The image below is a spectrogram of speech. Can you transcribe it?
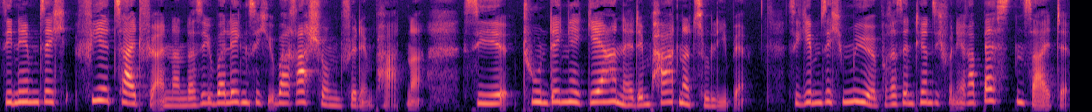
Sie nehmen sich viel Zeit füreinander, sie überlegen sich Überraschungen für den Partner, sie tun Dinge gerne dem Partner zuliebe, sie geben sich Mühe, präsentieren sich von ihrer besten Seite.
